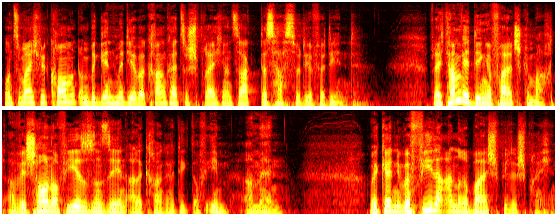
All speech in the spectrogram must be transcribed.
Und zum Beispiel kommt und beginnt mit dir über Krankheit zu sprechen und sagt, das hast du dir verdient. Vielleicht haben wir Dinge falsch gemacht, aber wir schauen auf Jesus und sehen, alle Krankheit liegt auf ihm. Amen. wir können über viele andere Beispiele sprechen.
